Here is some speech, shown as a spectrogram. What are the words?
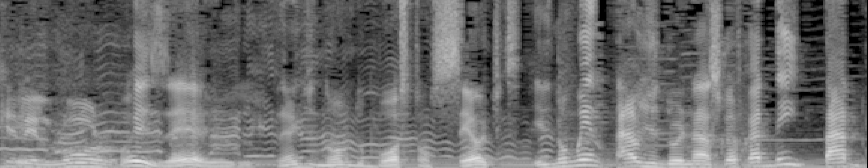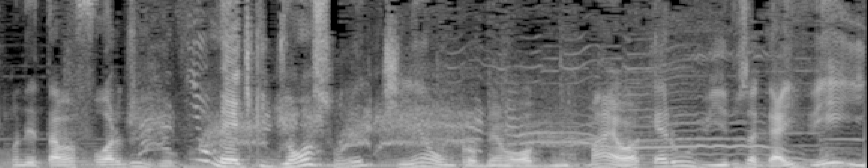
aquele louro. Pois é, o grande nome do Boston Celtics. Ele não aguentava de dor nas costas, ficava deitado quando ele estava fora do jogo. E o Magic Johnson, ele tinha um problema óbvio muito maior, que era o vírus HIV. E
